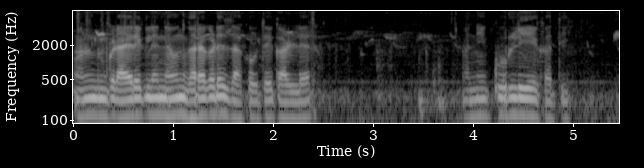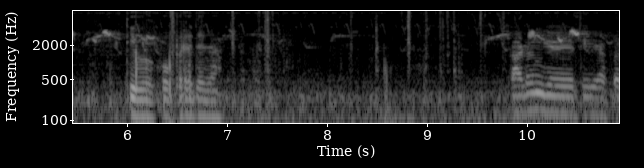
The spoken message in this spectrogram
म्हणून तुमकडे डायरेक्टली नेऊन घराकडेच दाखवते काढल्यावर. आणि कुर्ली एक हाती. ती बघ कोपऱ्यात आहे जा. काढून घे ती आपण.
